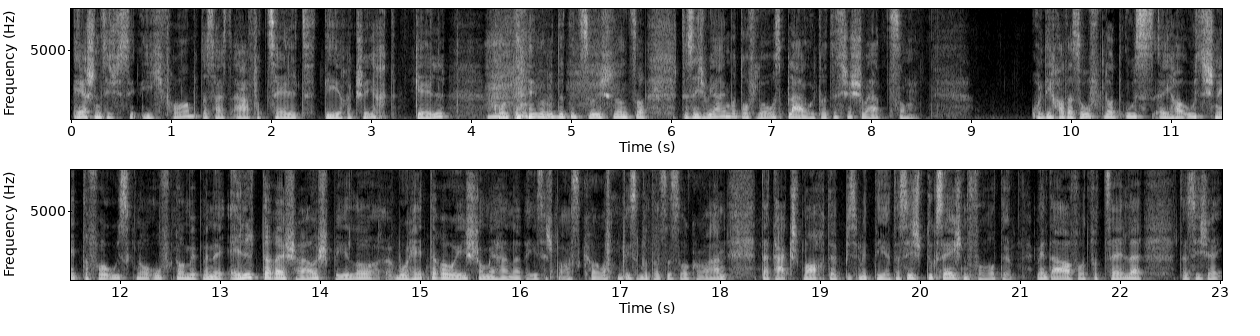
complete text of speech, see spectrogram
erstens ist es in Ich-Form, das heißt, er erzählt dir eine Geschichte, gell, kommt dann immer wieder dazwischen und so. Das ist wie einmal drauf losplaudern. Das ist ein Schwätzer. Und ich habe das aufgenommen, aus, ich habe Ausschnitte davon ausgenommen, aufgenommen mit einem älteren Schauspieler, der hetero ist, und wir haben einen riesen Spass gehabt, bis wir das so gehabt haben. Der Text macht etwas mit dir. Das ist, du siehst ihn vor dir. Wenn der anfängt zu erzählen, das ist ein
